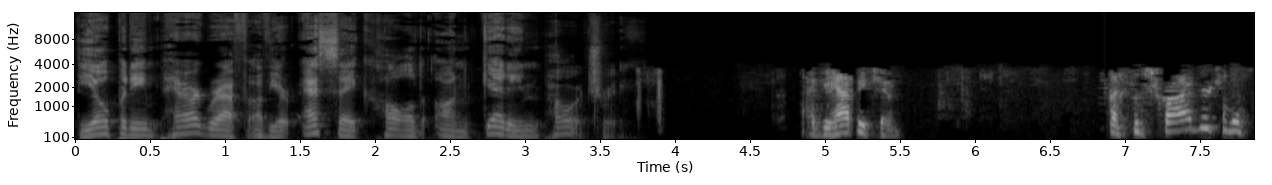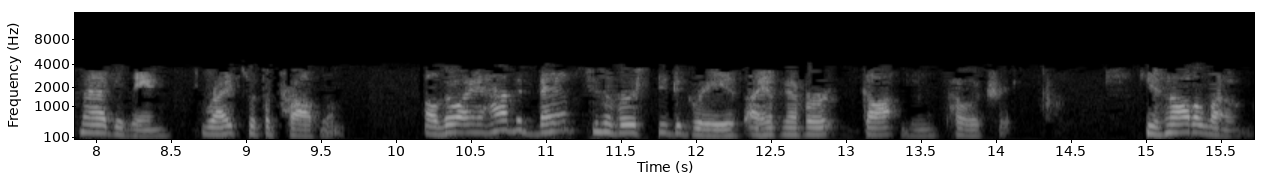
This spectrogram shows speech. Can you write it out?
the opening paragraph of your essay called On Getting Poetry. I'd be happy to. A subscriber to this magazine writes with a problem. Although I have advanced university degrees, I have never gotten poetry. He's not alone.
